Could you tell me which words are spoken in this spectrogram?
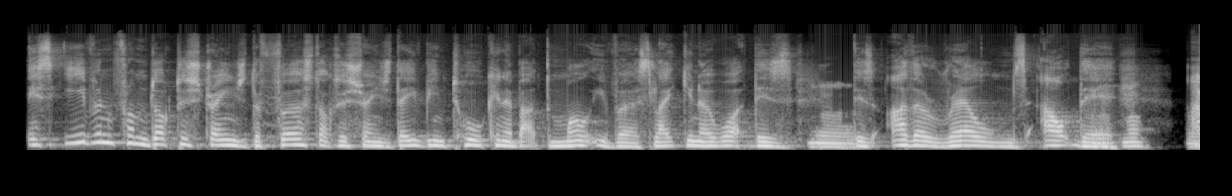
it's even from Doctor Strange, the first Doctor Strange, they've been talking about the multiverse. Like, you know what? There's Mm. there's other realms out there. Mhm,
